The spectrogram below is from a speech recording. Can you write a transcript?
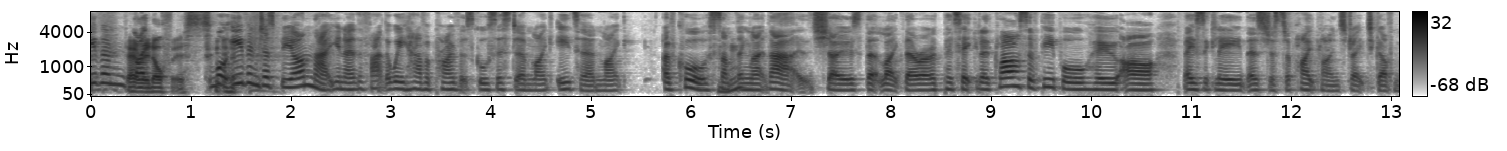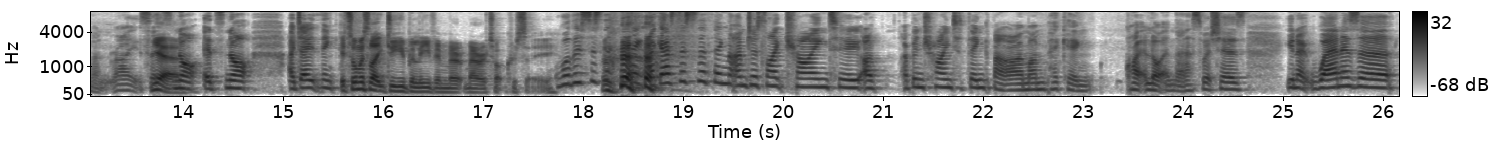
even They're like, in office. Well, even just beyond that, you know, the fact that we have a private school system like Eton, like, of course, Mm-hmm. something like that it shows that like there are a particular class of people who are basically there's just a pipeline straight to government, right? So Yeah. it's not, it's not. I don't think It's almost like, do you believe in mer- meritocracy? Well, this is the thing. I guess this is the thing that I'm just like trying to. I've I've been trying to think about. I'm unpicking quite a lot in this, which is, you know, when is a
